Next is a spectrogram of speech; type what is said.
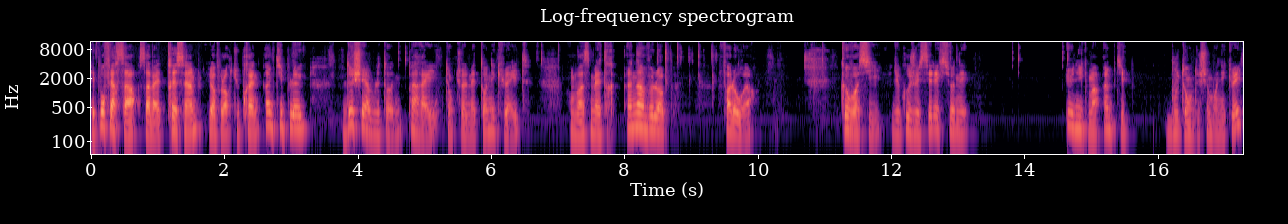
Et pour faire ça, ça va être très simple, il va falloir que tu prennes un petit plug de chez Ableton, pareil, donc tu vas mettre ton EQ8, on va se mettre un enveloppe follower que voici, du coup je vais sélectionner uniquement un petit bouton de chez mon EQ8,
